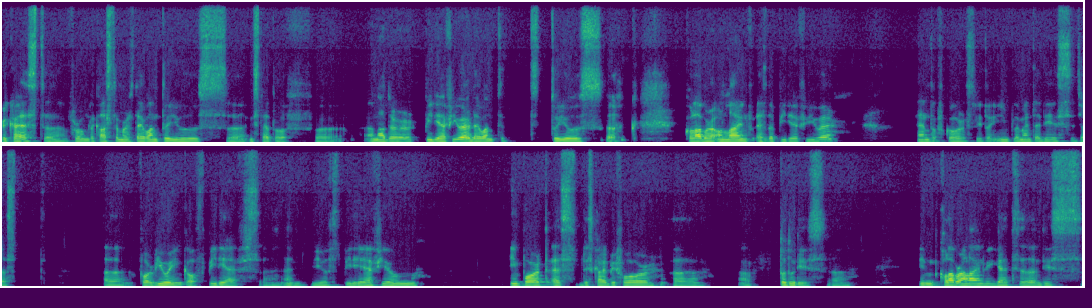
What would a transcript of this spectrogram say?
request uh, from the customers. They want to use uh, instead of uh, another PDF viewer, they wanted to use Collabora Online as the PDF viewer. And of course, we implemented this just uh, for viewing of PDFs uh, and used PDFium import as described before uh, to do this. in Collabora Online, we get this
